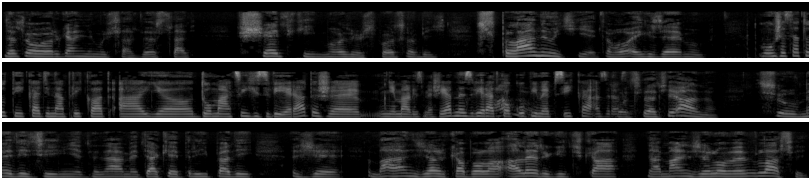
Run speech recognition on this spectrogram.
do toho organizmu sa dostať, všetky môžu spôsobiť splanutie toho exému. Môže sa to týkať napríklad aj e, domácich zvierat, že nemali sme žiadne zvieratko, áno, kúpime psíka a zrazu... V podstate áno. Sú v medicíne známe také prípady, že manželka bola alergická na manželové vlasy.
